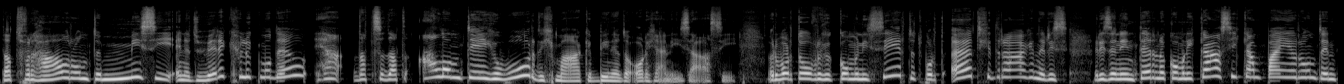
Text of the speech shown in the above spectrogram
dat verhaal rond de missie en het werkgelukmodel, ja, dat ze dat alomtegenwoordig maken binnen de organisatie. Er wordt over gecommuniceerd, het wordt uitgedragen, er is, er is een interne communicatiecampagne rond en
